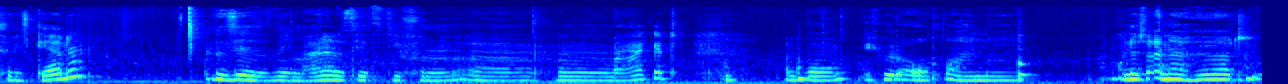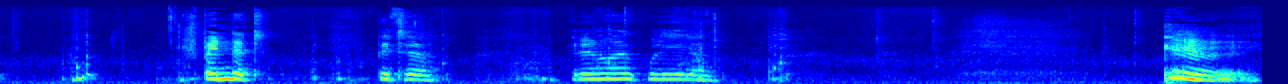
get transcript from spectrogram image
Ganz gerne. Das ist jetzt nicht meine, das ist jetzt die von, äh, von Margit. Aber ich würde auch eine. Wenn das einer hört, spendet. Bitte. Für die neue Ukulele.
